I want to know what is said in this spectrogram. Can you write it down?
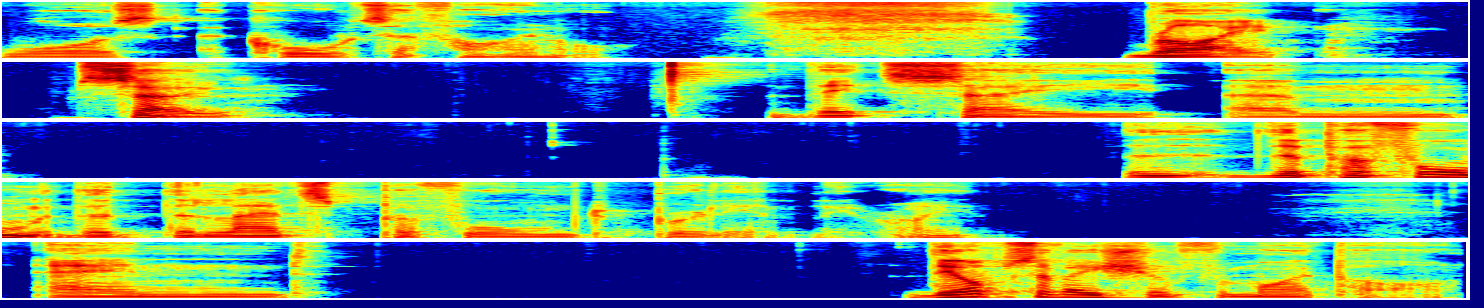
was a quarter final. Right. So let's say um, the, perform the, the lads performed brilliantly, right? And the observation from my part,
